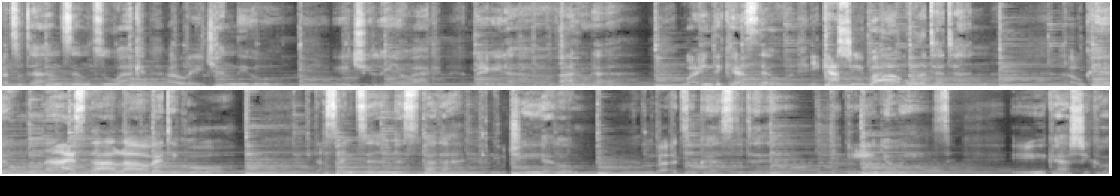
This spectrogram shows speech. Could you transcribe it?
Batzutan zentzuak aleitzen digu Itxilioak begira barrura Guaindik ez deu ikasi ba urtetan. Daukeuna ez da labetiko Ta zaintzen ez bada gutxiago Batzuk ez dute. Inoiz ikasiko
